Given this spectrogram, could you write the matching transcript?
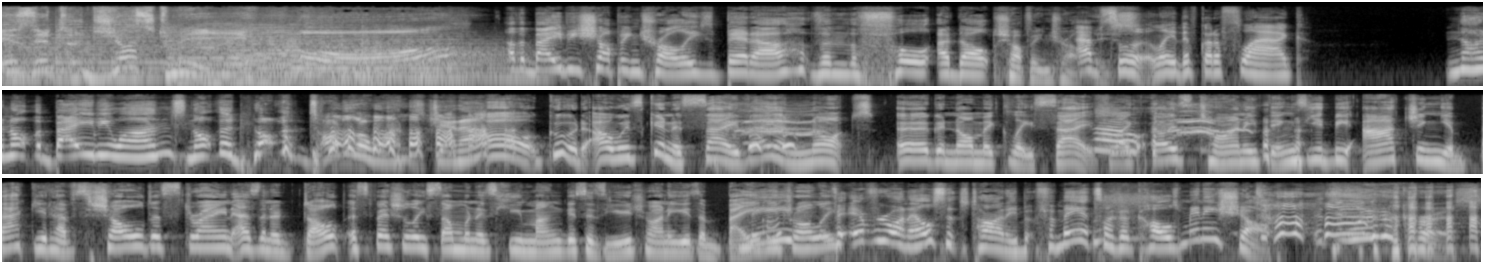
Is it just me? Or. Are the baby shopping trolleys better than the full adult shopping trolleys? Absolutely. They've got a flag. No, not the baby ones, not the not the toddler ones, Jenna. Oh, good. I was going to say they are not ergonomically safe. Like those tiny things, you'd be arching your back. You'd have shoulder strain as an adult, especially someone as humongous as you trying to use a baby Me? trolley. For everyone else, it's tiny, but for me, it's like a Coles mini shop. It's ludicrous.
